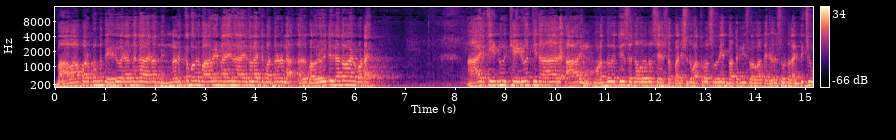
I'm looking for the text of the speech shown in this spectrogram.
ബാവാപ്പറമ്പ് എന്ന് പേര് വരാൻ തന്നെ കാരണം നിങ്ങൾക്കും ഒരു ഭാവി ഉണ്ടായത് ആയിരത്തി തൊള്ളായിരത്തി പന്ത്രണ്ടില. അത് പൗരോഹിത്യമില്ലാത്തതാണ് പോട്ടെ. ആയിരത്തി എണ്ണൂറ്റി എഴുപത്തി നാല് ആറിൽ മുളന്തുരുത്തി സന്നോദന ശേഷം പരിശുദ്ധ പത്രോസ്മൃതിയിൽ പത്രീസ് ബാബ ദേവസ്വം കൽപ്പിച്ചു.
